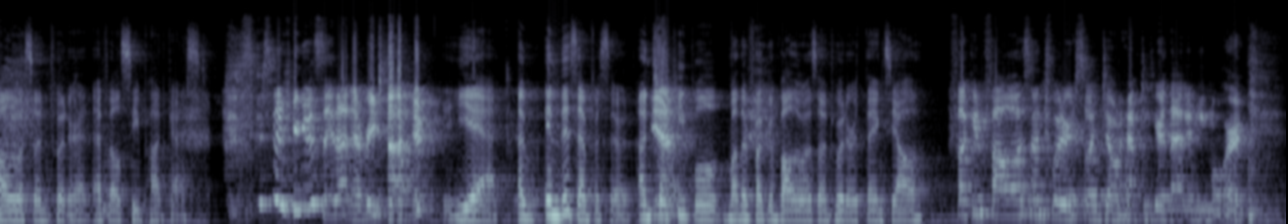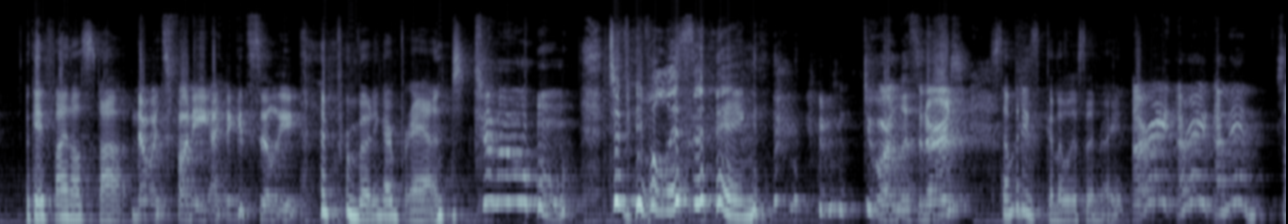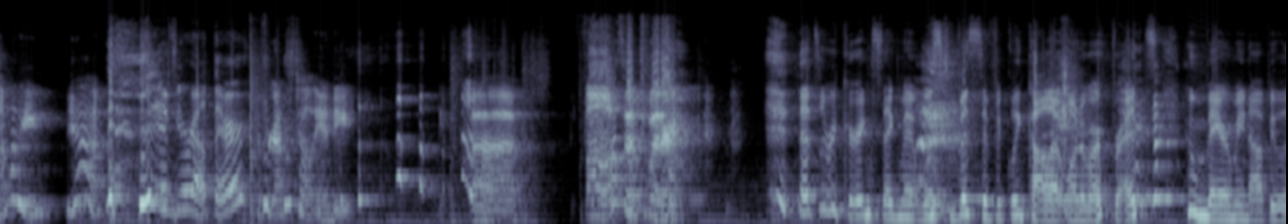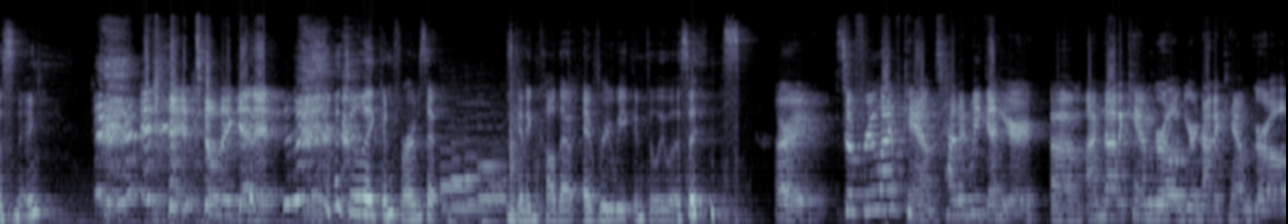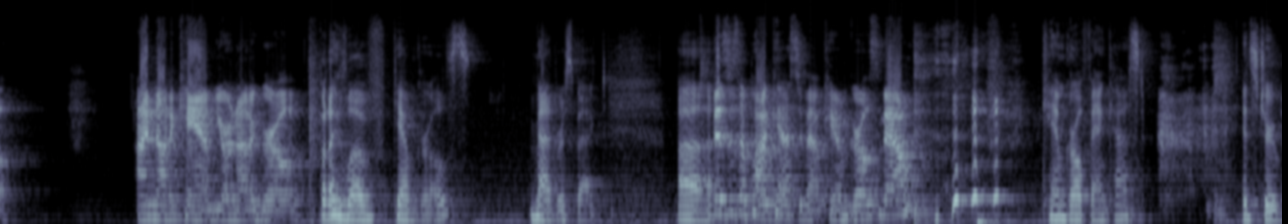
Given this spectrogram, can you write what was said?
Follow us on Twitter at FLC Podcast. so you're gonna say that every time? Yeah, um, in this episode, until Yeah. people motherfucking follow us on Twitter. Thanks, y'all. Fucking follow us on Twitter so I don't have to hear that anymore. Okay, fine, I'll stop. No, it's funny. I think it's silly. I'm promoting our brand To to people listening. to our listeners. Somebody's gonna listen, right? All right, all right, I'm in. Somebody, yeah. if you're out there. I forgot to tell Andy. Uh, follow us on Twitter. That's a recurring segment. We specifically call out one of our friends who may or may not be listening until they get it. until they confirm. So he's getting called out every week until he listens. All right. So free live cams. How did we get here? Um, I'm not a cam girl. You're not a cam girl. I'm not a cam. You're not a girl. But I love cam girls. Mad respect. Uh, This is a podcast about cam girls now. cam girl fan cast. It's true.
